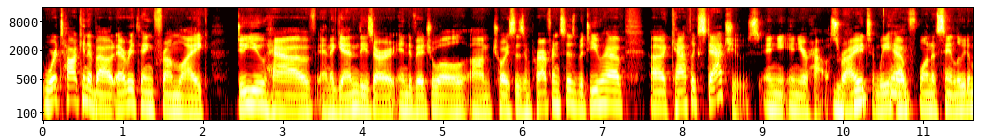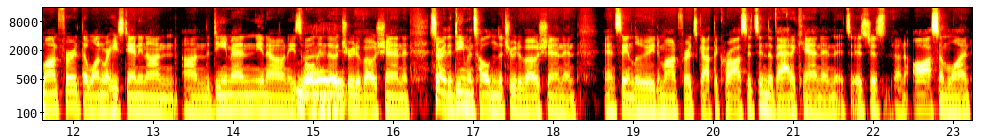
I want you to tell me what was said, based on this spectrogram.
we're talking about everything from like. Do you have, and again, these are individual um, choices and preferences, but do you have uh, Catholic statues in, in your house, right? We have one of St. Louis de Montfort, the one where he's standing on on the demon, you know, and he's holding the true devotion. And sorry, the demon's holding the true devotion, and and St. Louis de Montfort's got the cross. It's in the Vatican, and it's it's just an awesome one.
